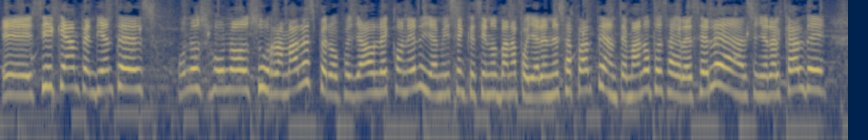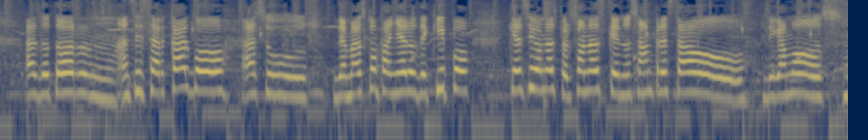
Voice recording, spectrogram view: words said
Eh, sí quedan pendientes unos, unos subramales, pero pues ya hablé con él y ya me dicen que sí nos van a apoyar en esa parte. Antemano pues agradecerle al señor alcalde, al doctor Ancisar Calvo, a sus demás compañeros de equipo, que han sido unas personas que nos han prestado, digamos,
